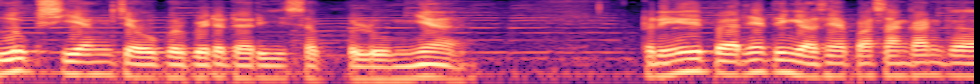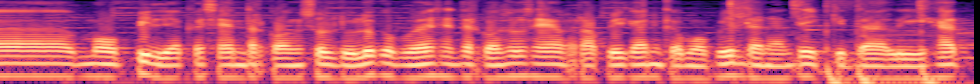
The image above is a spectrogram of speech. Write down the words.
looks yang jauh berbeda dari sebelumnya dan ini PR-nya tinggal saya pasangkan ke mobil ya ke center console dulu. Kemudian center console saya rapikan ke mobil dan nanti kita lihat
